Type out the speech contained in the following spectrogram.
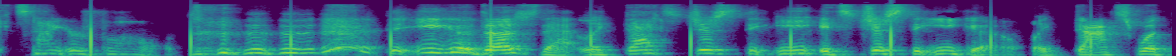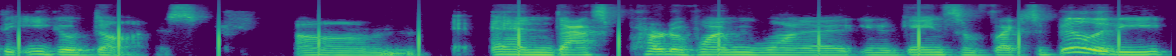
it's not your fault. the ego does that. Like that's just the e- it's just the ego. Like that's what the ego does. Um, and that's part of why we want to, you know, gain some flexibility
